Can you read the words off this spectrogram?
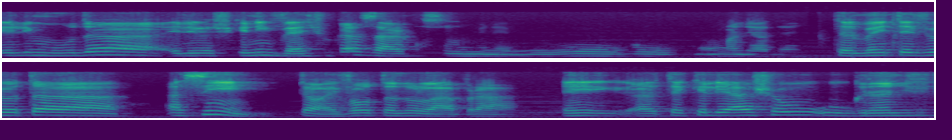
ele muda. Ele, acho que ele inverte o casaco, se não me lembro. Vou, vou dar uma olhada aí. Também teve outra. Assim, então, aí voltando lá pra. Até que ele acha o, o grande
